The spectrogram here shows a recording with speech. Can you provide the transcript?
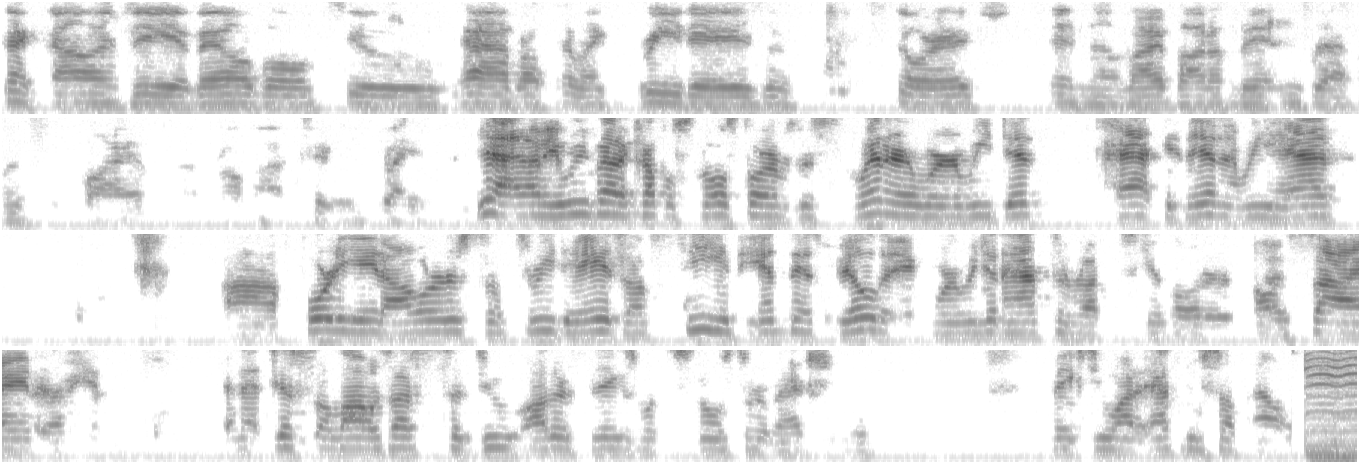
technology available to have up to like three days of storage in the live bottom bins that would supply a robot too. Right. Yeah, I mean we've had a couple snowstorms this winter where we did pack it in and we had uh, 48 hours to three days of feed in this building where we didn't have to run the skid loader outside, and that just allows us to do other things with the snowstorm. Actually, makes you want to have to do something else.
